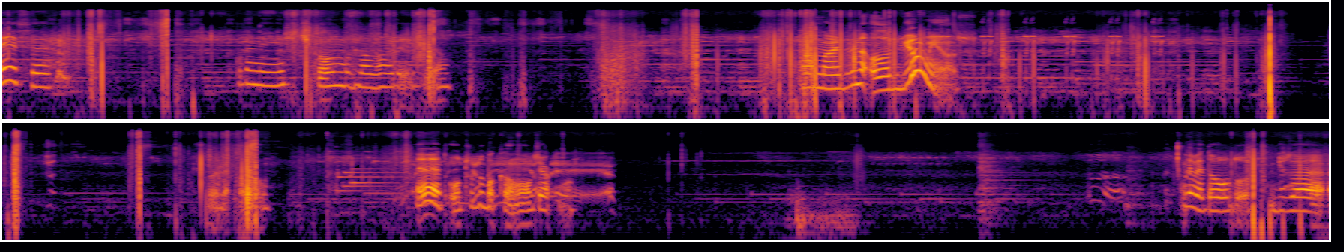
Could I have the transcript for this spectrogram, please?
neyse. Bu da neymiş? Çıkalım buradan öyle izleyelim. Aa, merdiveni alabiliyor muyuz? Şöyle alalım. Evet oturdu bakalım olacak mı? Evet oldu. Güzel.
